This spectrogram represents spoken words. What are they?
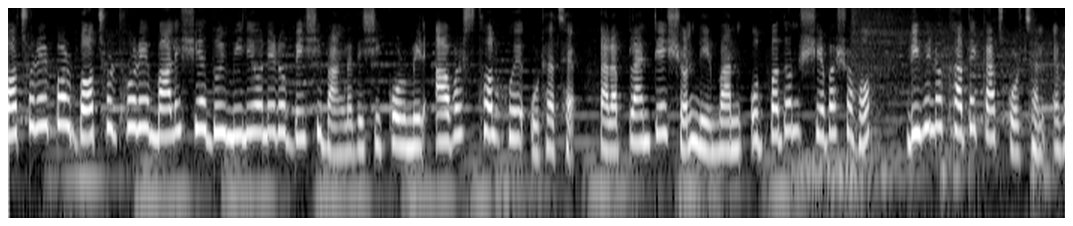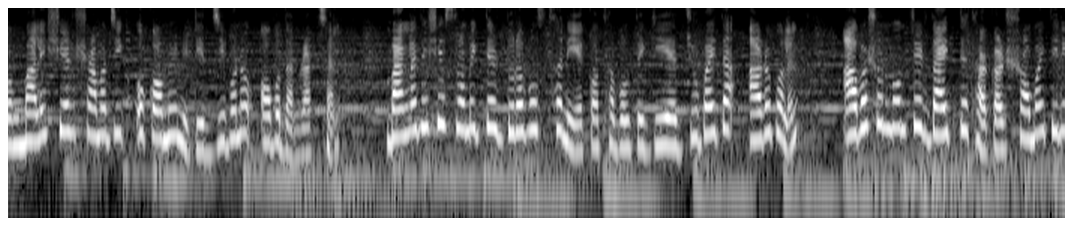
বছরের পর বছর ধরে মালয়েশিয়া দুই মিলিয়নেরও বেশি বাংলাদেশি কর্মীর আবাসস্থল হয়ে উঠেছে। তারা প্ল্যান্টেশন নির্মাণ, উৎপাদন সেবা সহ বিভিন্ন খাতে কাজ করছেন এবং মালয়েশিয়ার সামাজিক ও কমিউনিটির জীবনেও অবদান রাখছেন। বাংলাদেশি শ্রমিকদের দুরবস্থা নিয়ে কথা বলতে গিয়ে জুবাইদা আরও বলেন, আবাসন মন্ত্রীর দায়িত্বে থাকার সময় তিনি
